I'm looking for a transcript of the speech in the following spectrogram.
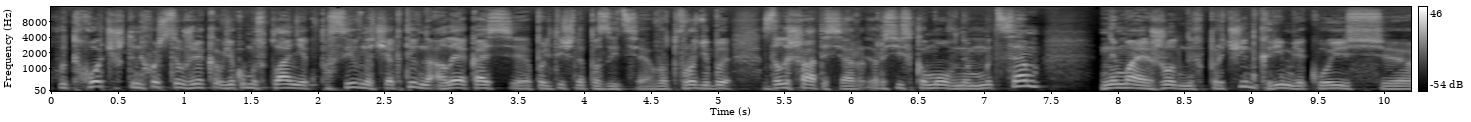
хоч хочеш, ти не хочеш це вже в якомусь плані як пасивна чи активна, але якась е, політична позиція. От вроді би залишатися російськомовним митцем. Немає жодних причин, крім якоїсь е,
